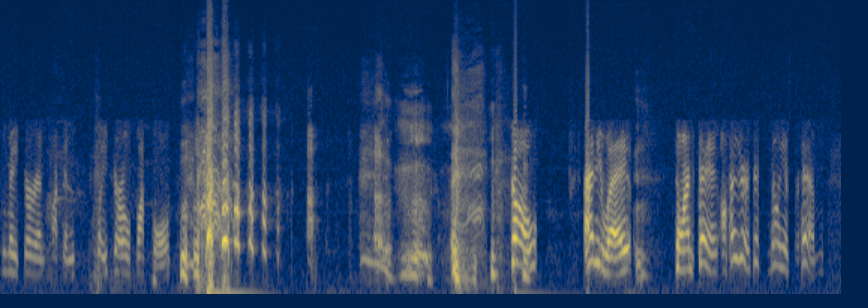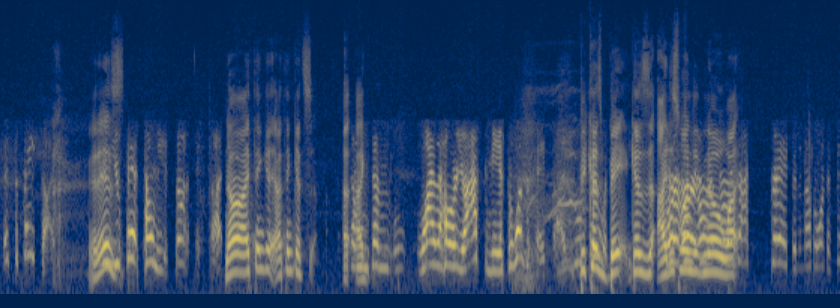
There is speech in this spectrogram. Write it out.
Shoemaker and fucking play Joe Buchholz. so anyway, so I'm saying 150 million for him. It's a pay cut. It is. You can't tell me it's not a pay cut. No, I think it, I think it's uh, Then, I, then why the hell are you asking me if it was a pay cut? Because agree with me. because I just Or- wanted or- to know or, or what. Zach Craig and another one to see.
